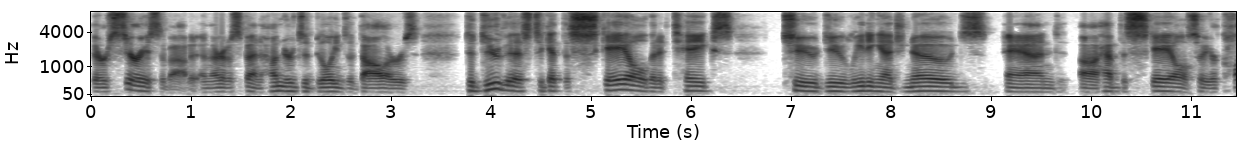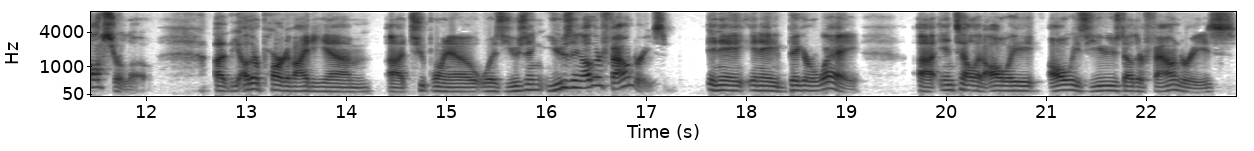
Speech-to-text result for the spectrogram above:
they're serious about it, and they're going to spend hundreds of billions of dollars to do this to get the scale that it takes to do leading edge nodes and uh, have the scale so your costs are low. Uh, the other part of IDM uh, 2.0 was using using other foundries, in a in a bigger way. Uh, Intel had always always used other foundries,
